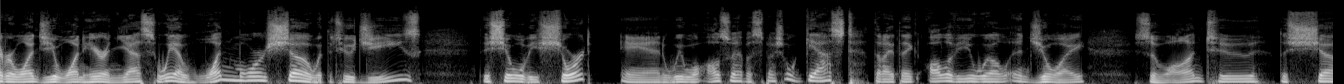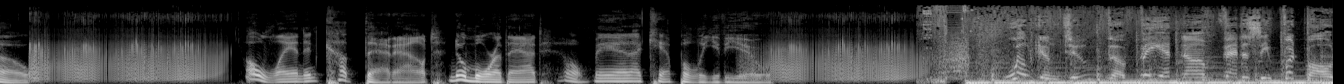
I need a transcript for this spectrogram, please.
everyone, G1 here, and yes, we have one more show with the two Gs. This show will be short, and we will also have a special guest that I think all of you will enjoy. So, on to the show. Oh, Landon, cut that out. No more of that. Oh, man, I can't believe you. Welcome to the Vietnam Fantasy Football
